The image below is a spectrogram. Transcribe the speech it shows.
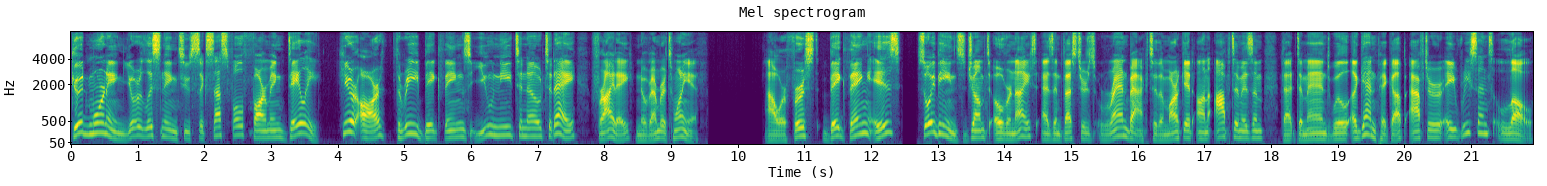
Good morning. You're listening to Successful Farming Daily. Here are three big things you need to know today, Friday, November 20th. Our first big thing is soybeans jumped overnight as investors ran back to the market on optimism that demand will again pick up after a recent lull.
